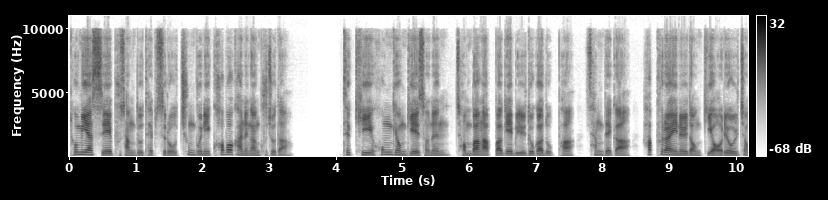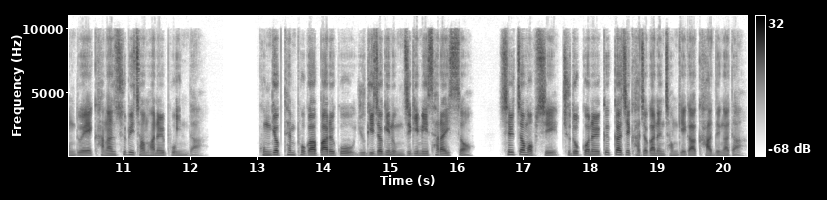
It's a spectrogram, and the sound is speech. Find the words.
토미아스의 부상도 뎁스로 충분히 커버 가능한 구조다. 특히 홈 경기에서는 전방 압박의 밀도가 높아 상대가 하프라인을 넘기 어려울 정도의 강한 수비 전환을 보인다. 공격 템포가 빠르고 유기적인 움직임이 살아있어 실점 없이 주도권을 끝까지 가져가는 전개가 가능하다.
